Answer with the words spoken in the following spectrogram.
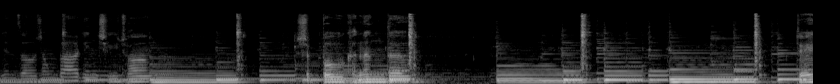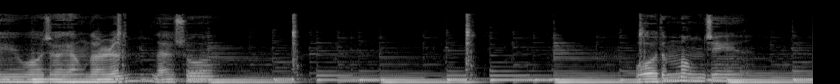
天早上八点起床是不可能的，对于我这样的人来说，我的梦境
